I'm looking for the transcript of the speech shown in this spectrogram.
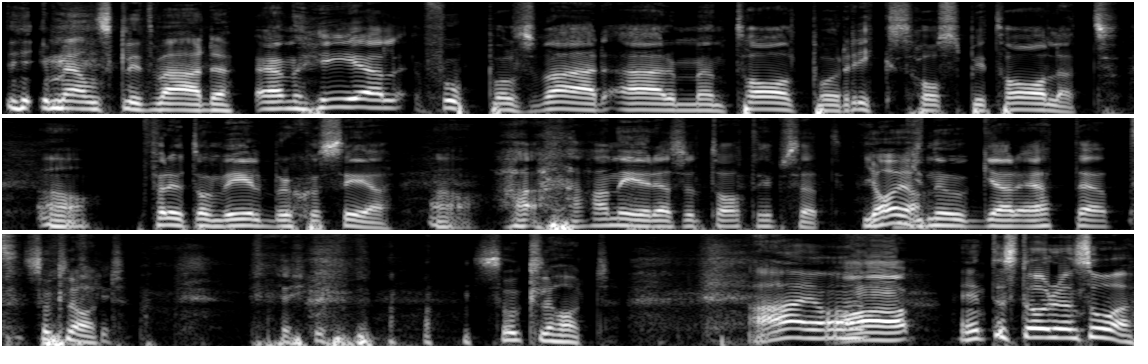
i, mänskligt värde. En hel fotbollsvärld är mentalt på Rikshospitalet. Ja, Förutom Wilbur José. ja. Ha- Han är i resultattipset. Ja, ja. Gnuggar 1-1. såklart. såklart. Ja, jag Ja, är inte större än så.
